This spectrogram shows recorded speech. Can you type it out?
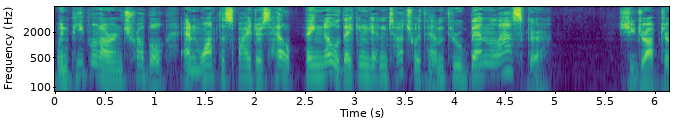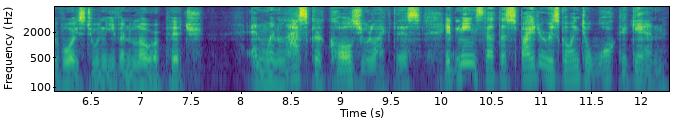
When people are in trouble and want the spider's help, they know they can get in touch with him through Ben Lasker. She dropped her voice to an even lower pitch. And when Lasker calls you like this, it means that the spider is going to walk again.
